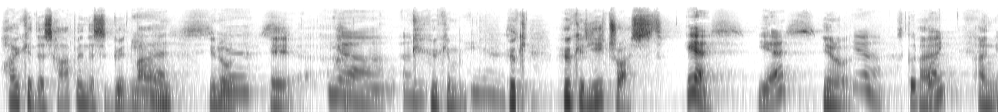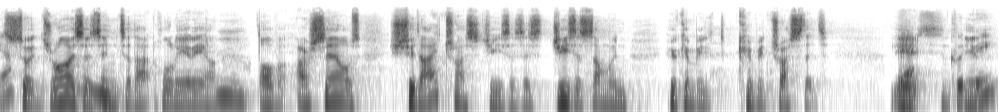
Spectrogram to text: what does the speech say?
How could this happen? This good man, Yes, you know, yes. eh, Yeah. who can Yes. who, who could he trust? yes. Yes. You know, Yeah. It's a good uh, point. And. Mm. so it draws us into that whole area of ourselves. Should I trust Jesus? Is Jesus someone who can be could be trusted? Yes, Uh, could you- be.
